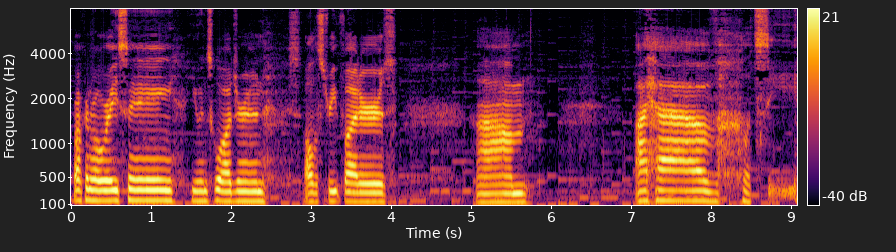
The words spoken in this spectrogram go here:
Rock and Roll Racing, UN Squadron, all the Street Fighters. Um, I have, let's see,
